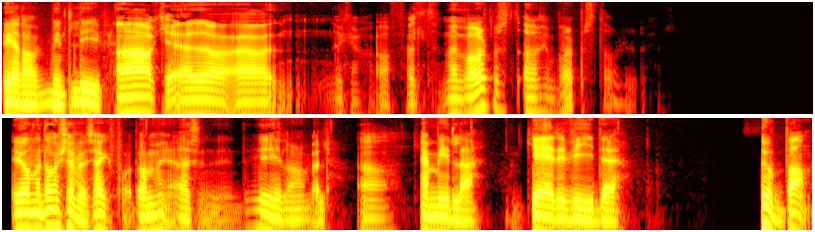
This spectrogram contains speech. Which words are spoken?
del av mitt liv. Ja, ah, okej. det var- ja, du kanske har följt. Men var det på, var det på story? Ja, men de kör vi säkert på. De, alltså, det gillar de väl. Ja. Camilla Gervide Subban.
